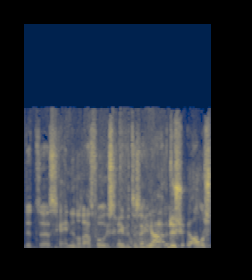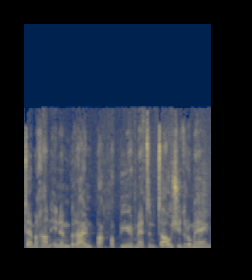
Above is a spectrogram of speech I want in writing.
Dit uh, schijnt inderdaad voorgeschreven te zijn. Ja, dus alle stemmen gaan in een bruin pakpapier met een touwtje eromheen.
